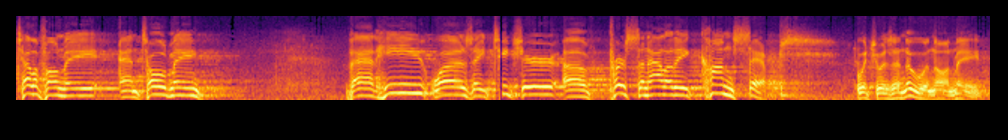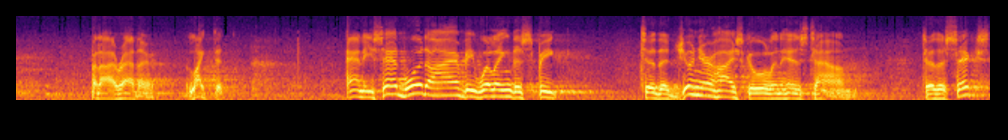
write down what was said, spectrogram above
telephoned me and told me that he was a teacher of personality concepts, which was a new one on me, but I rather liked it. And he said, Would I be willing to speak to the junior high school in his town, to the sixth,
